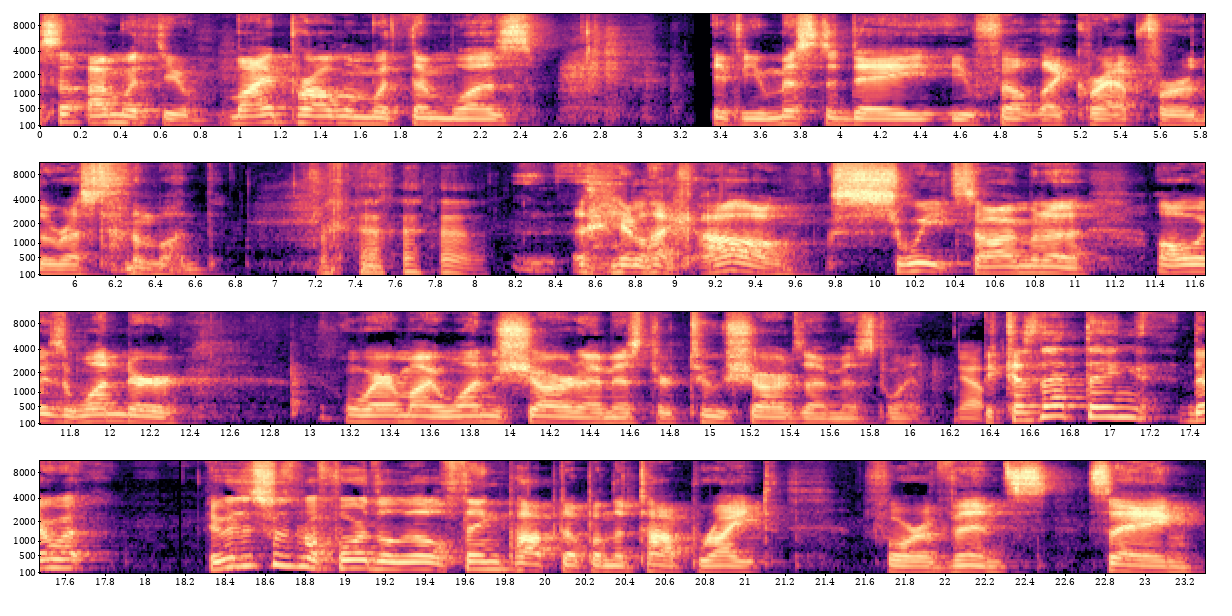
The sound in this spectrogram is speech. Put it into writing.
so I'm with you. My problem with them was if you missed a day, you felt like crap for the rest of the month. You're like, oh, sweet. So I'm going to always wonder where my one shard I missed or two shards I missed went. Yep. Because that thing, there was, it was, this was before the little thing popped up on the top right for events saying,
